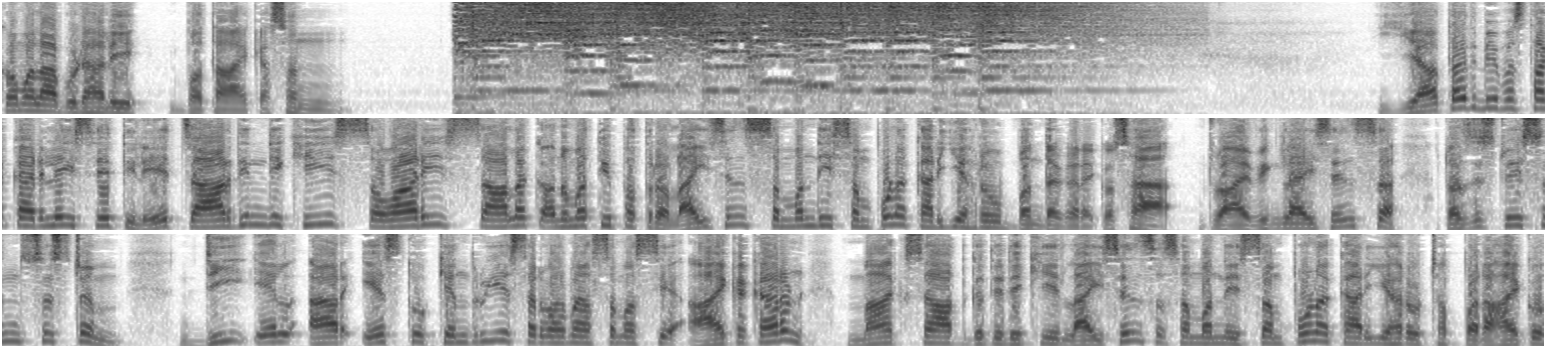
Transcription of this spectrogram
कमला बुढाले बताएका छन् यातायात व्यवस्था कार्यालय सेतीले चार दिनदेखि सवारी चालक अनुमति पत्र लाइसेन्स सम्बन्धी सम्पूर्ण कार्यहरू बन्द गरेको छ। ड्राइभिङ लाइसेन्स रजिस्ट्रेशन सिस्टम डीएलआरएसको केन्द्रीय सर्भरमा समस्या आएका कारण माघ सात गतेदेखि लाइसेन्स सम्बन्धी सम्पूर्ण कार्यहरू ठप्प रहेको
